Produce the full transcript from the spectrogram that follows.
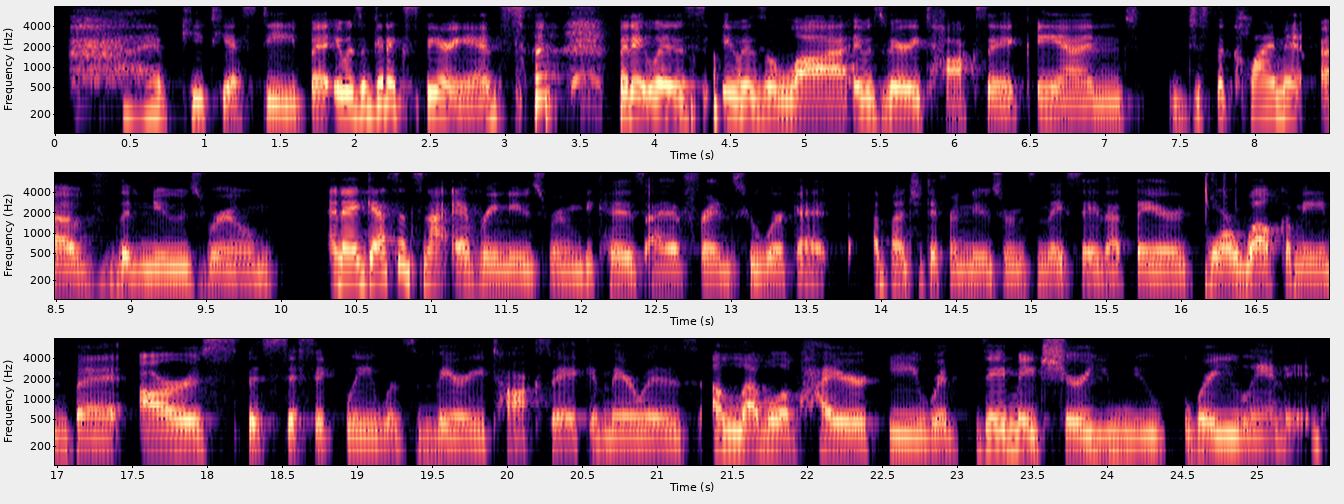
I have PTSD, but it was a good experience. but it was, it was a lot, it was very toxic. And just the climate of the newsroom. And I guess it's not every newsroom because I have friends who work at a bunch of different newsrooms and they say that they're more welcoming, but ours specifically was very toxic. And there was a level of hierarchy where they made sure you knew where you landed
